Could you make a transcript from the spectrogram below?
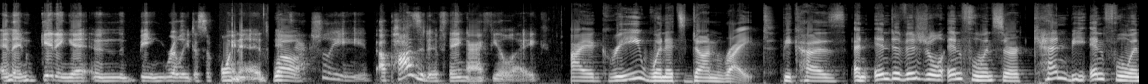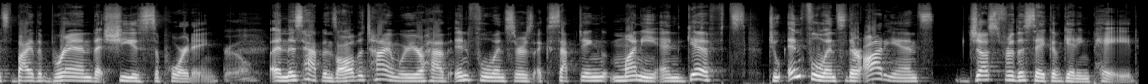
and then getting it and being really disappointed. Well, it's actually a positive thing, I feel like. I agree when it's done right because an individual influencer can be influenced by the brand that she is supporting. True. And this happens all the time where you'll have influencers accepting money and gifts to influence their audience just for the sake of getting paid.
